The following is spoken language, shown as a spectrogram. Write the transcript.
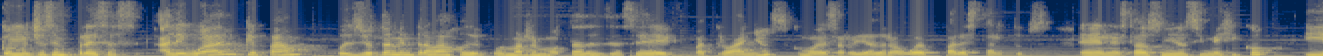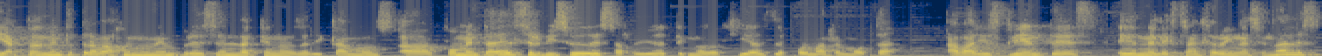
con muchas empresas. Al igual que PAM, pues yo también trabajo de forma remota desde hace cuatro años como desarrolladora web para startups en Estados Unidos y México. Y actualmente trabajo en una empresa en la que nos dedicamos a fomentar el servicio de desarrollo de tecnologías de forma remota a varios clientes en el extranjero y nacionales,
